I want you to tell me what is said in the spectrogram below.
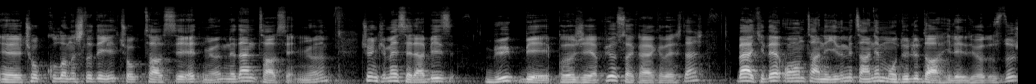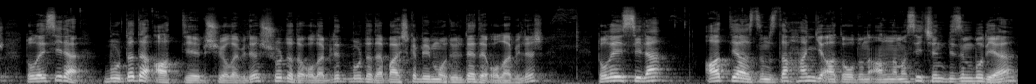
e, çok kullanışlı değil. Çok tavsiye etmiyorum. Neden tavsiye etmiyorum? Çünkü mesela biz büyük bir proje yapıyorsak arkadaşlar belki de 10 tane 20 tane modülü dahil ediyoruzdur. Dolayısıyla burada da ad diye bir şey olabilir. Şurada da olabilir. Burada da başka bir modülde de olabilir. Dolayısıyla ad yazdığımızda hangi ad olduğunu anlaması için bizim buraya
